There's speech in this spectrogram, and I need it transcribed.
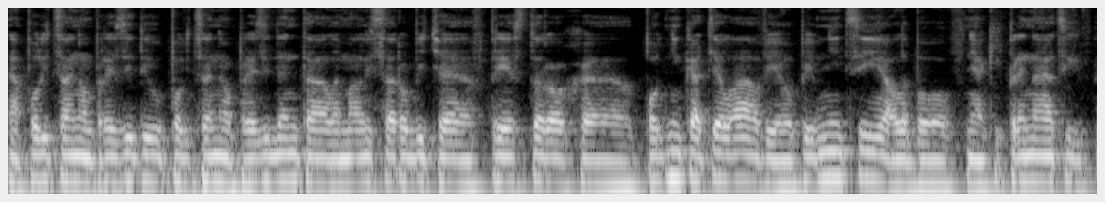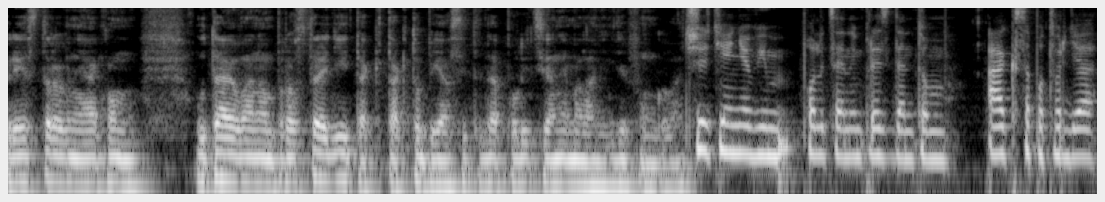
na policajnom prezidiu policajného prezidenta, ale mali sa robiť v priestoroch podnikateľa v jeho pivnici alebo v nejakých prenajacích priestoroch v nejakom utajovanom prostredí, tak takto by asi teda policia policia nemala nikde fungovať. Čiže tieňovým policajným prezidentom ak sa potvrdia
